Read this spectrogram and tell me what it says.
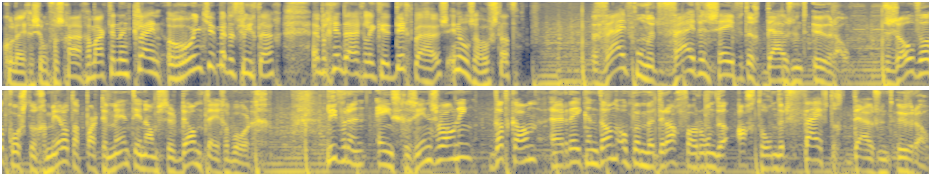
Collega John van Schagen maakte een klein rondje met het vliegtuig... en begint eigenlijk eh, dicht bij huis in onze hoofdstad. 575.000 euro. Zoveel kost een gemiddeld appartement in Amsterdam tegenwoordig. Liever een eensgezinswoning? Dat kan en reken dan op een bedrag van rond de 850.000 euro.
